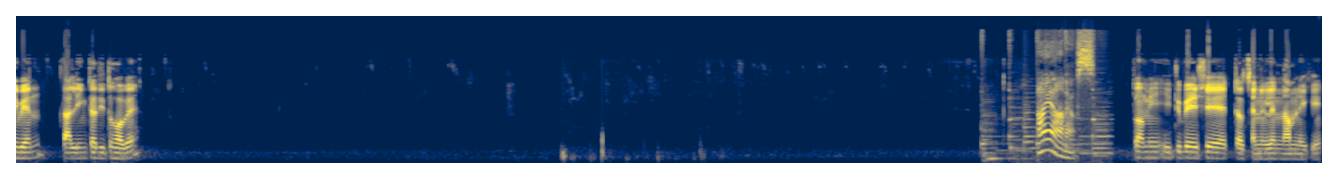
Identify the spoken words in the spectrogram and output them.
নেবেন, তার লিঙ্কটা দিতে হবে। Ionos. তো আমি ইউটিউবে এসে একটা চ্যানেলের নাম লিখি।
